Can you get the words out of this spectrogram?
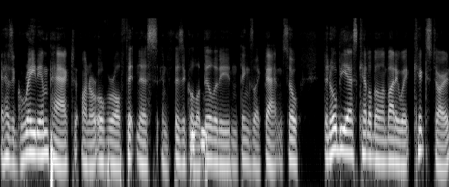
it has a great impact on our overall fitness and physical Mhm. ability and things like that and so the No BS kettlebell and bodyweight kickstart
